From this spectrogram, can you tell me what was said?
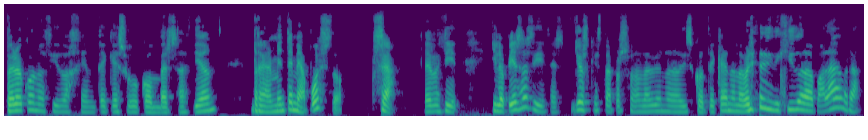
Pero he conocido a gente que su conversación realmente me ha puesto. O sea, es decir, y lo piensas y dices, yo es que esta persona la veo en una discoteca y no le habría dirigido la palabra.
